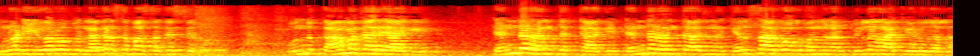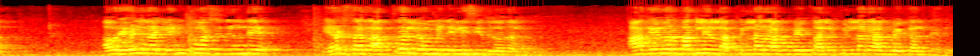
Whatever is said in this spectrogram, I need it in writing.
ನೋಡಿ ಇವರೊಬ್ಬ ನಗರಸಭಾ ಸದಸ್ಯರು ಒಂದು ಕಾಮಗಾರಿ ಆಗಿ ಟೆಂಡರ್ ಹಂತಕ್ಕಾಗಿ ಟೆಂಡರ್ ಹಂತ ಕೆಲಸ ಆಗುವಾಗ ಬಂದು ನಾನು ಪಿಲ್ಲರ್ ಹಾಕಿ ಹೇಳುದಲ್ಲ. ಅವ್ರು ಹೇಳಿದಾಗ ಎಂಟು ವರ್ಷದ ಹಿಂದೆ ಎರಡ್ ಸಾವಿರದ ಹತ್ತರಲ್ಲಿ ಒಮ್ಮೆ ನಿಲ್ಲಿಸಿದ್ರು ಅದನ್ನು. ಆಗ ಇವರು ಬರಲಿಲ್ಲ ಪಿಲ್ಲರ್ ಆಗ್ಬೇಕು ಅಲ್ಲಿ ಪಿಲ್ಲರ್ ಆಗ್ಬೇಕಂತ ಹೇಳಿ.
